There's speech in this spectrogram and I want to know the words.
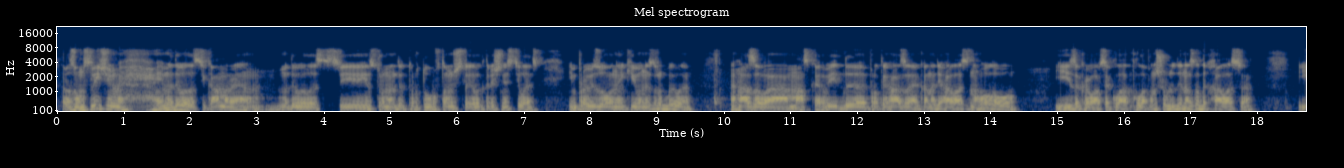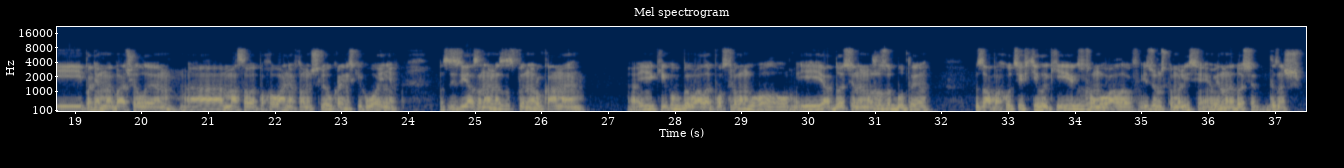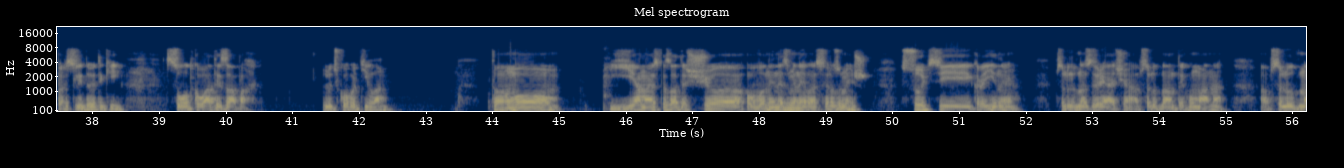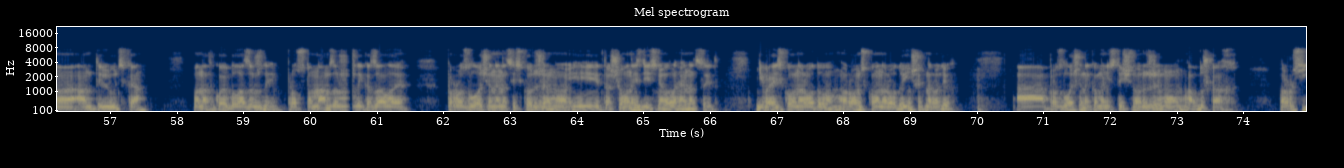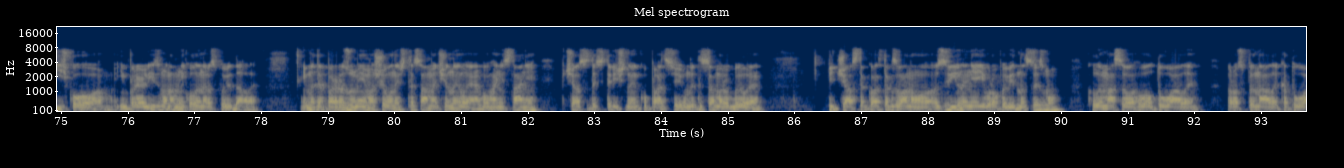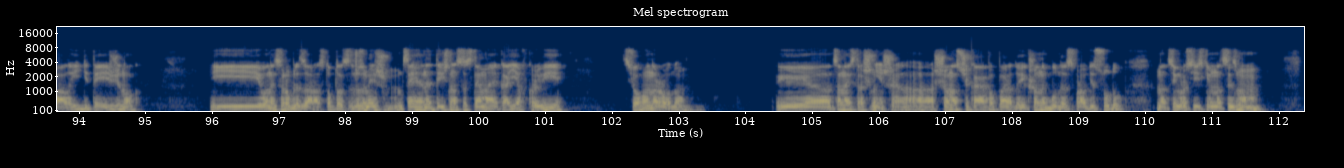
разом з слідчими, і ми дивилися ці камери, ми дивилися ці інструменти тортур, в тому числі електричний стілець імпровізований, який вони зробили. газова маска від е, протигазу, яка надягалась на голову, і закривався клапан, щоб людина задихалася. І потім ми бачили е, масове поховання, в тому числі українських воїнів, з зв'язаними за спиною руками, е, яких вбивали пострілом в голову. І я досі не можу забути запаху цих тіл, які згумували в Ізюмському лісі. Він мене досі, ти знаєш, переслідує такий солодкуватий запах людського тіла. Тому я маю сказати, що вони не змінилися, розумієш? Суть цієї країни абсолютно звіряча, абсолютно антигуманна, абсолютно антилюдська. Вона такою була завжди. Просто нам завжди казали про злочини нацистського режиму і те, що вони здійснювали геноцид єврейського народу, ромського народу, інших народів. А про злочини комуністичного режиму, а в дужках російського імперіалізму нам ніколи не розповідали. І ми тепер розуміємо, що вони ж те саме чинили в Афганістані під час десятирічної окупації. Вони те саме робили під час так званого звільнення Європи від нацизму, коли масово гвалтували, розпинали, катували і дітей, і жінок. І вони це роблять зараз. Тобто, розумієш, це генетична система, яка є в крові цього народу. І е, це найстрашніше. Що нас чекає попереду, якщо не буде справді суду над цим російським нацизмом,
